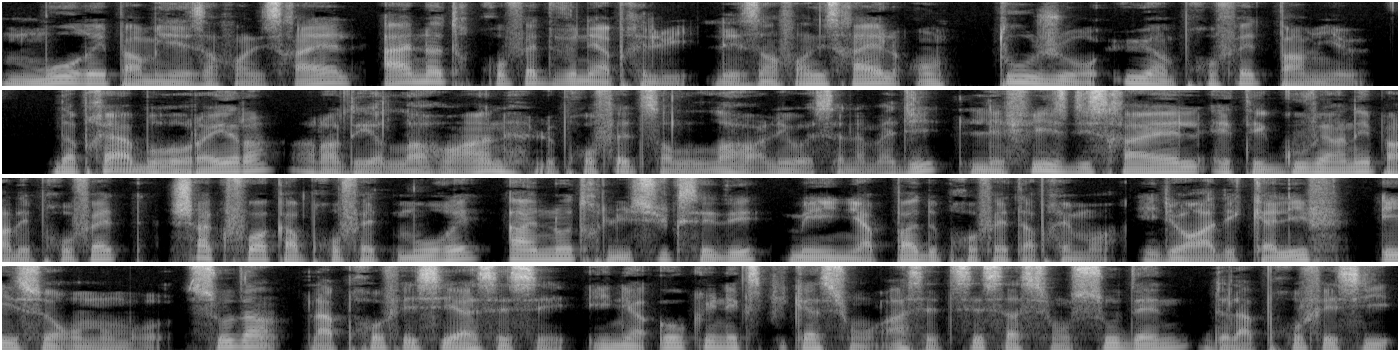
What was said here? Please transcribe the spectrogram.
mourait parmi les enfants d'Israël, un autre prophète venait après lui. Les enfants d'Israël ont toujours eu un prophète parmi eux. D'après Abu Huraira, le prophète sallallahu a dit Les fils d'Israël étaient gouvernés par des prophètes. Chaque fois qu'un prophète mourait, un autre lui succédait, mais il n'y a pas de prophète après moi. Il y aura des califes et ils seront nombreux. Soudain, la prophétie a cessé. Il n'y a aucune explication à cette cessation soudaine de la prophétie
